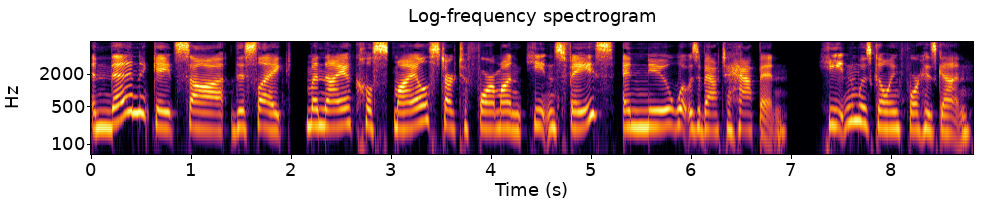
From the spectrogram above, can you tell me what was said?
and then Gates saw this like maniacal smile start to form on Heaton's face and knew what was about to happen. Heaton was going for his gun.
